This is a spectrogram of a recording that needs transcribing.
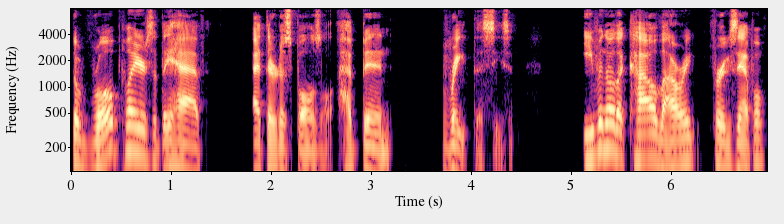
the role players that they have at their disposal have been great this season. Even though that Kyle Lowry, for example,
